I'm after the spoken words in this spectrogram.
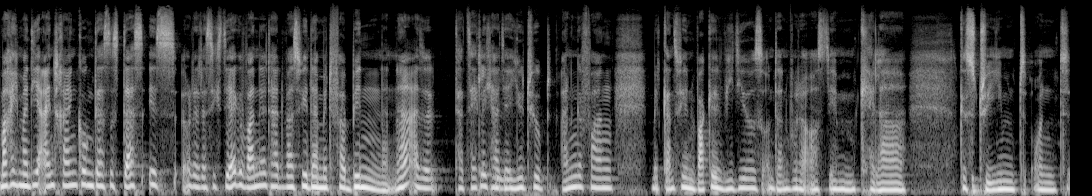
mache ich mal die Einschränkung, dass es das ist oder dass sich sehr gewandelt hat, was wir damit verbinden. Ne? Also tatsächlich hat ja mhm. YouTube angefangen mit ganz vielen Wackelvideos und dann wurde aus dem Keller gestreamt und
